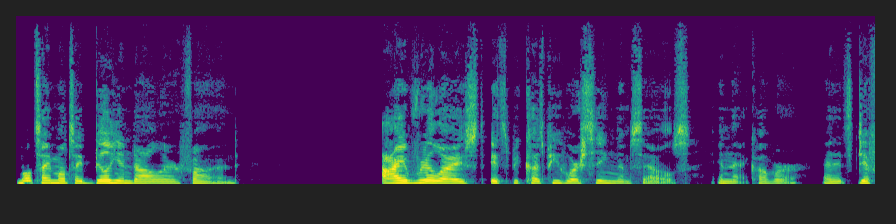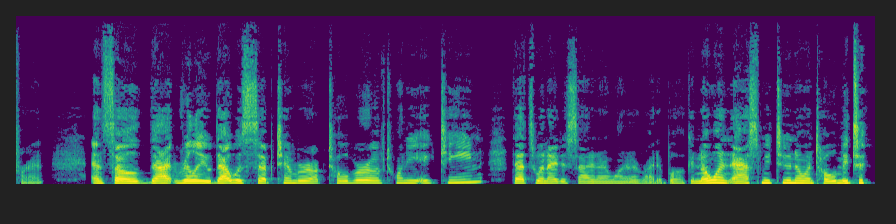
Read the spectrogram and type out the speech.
multi multi billion dollar fund. I realized it's because people are seeing themselves in that cover and it's different. And so that really that was September October of 2018. That's when I decided I wanted to write a book. And no one asked me to, no one told me to.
